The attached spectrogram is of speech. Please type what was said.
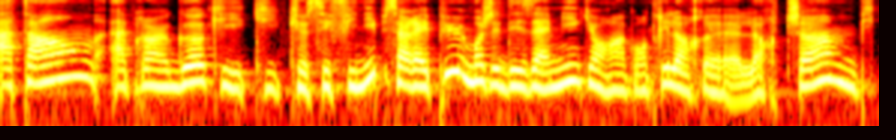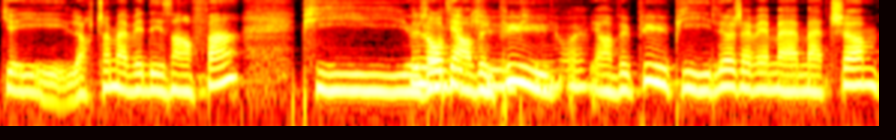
attendre après un gars qui, qui- que c'est fini. Puis ça aurait pu. Moi, j'ai des amis qui ont rencontré leur, euh, leur chum, puis que leur chum avait des enfants. Puis eux l'ont autres, ils en veulent plus. puis, ouais. Ils en veulent plus. Puis là, j'avais ma, ma chum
